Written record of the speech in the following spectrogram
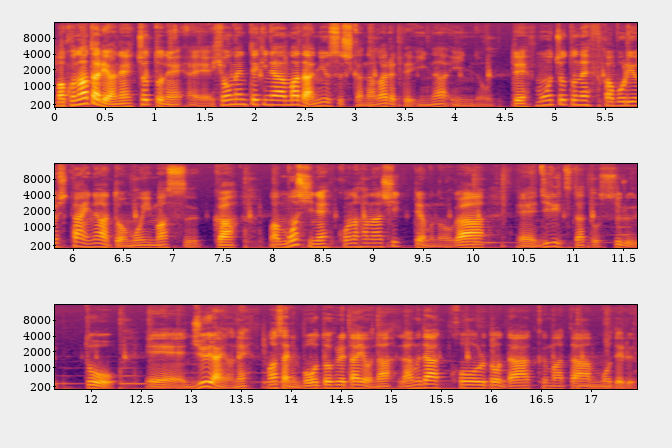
まあ、この辺りはね、ちょっとね、えー、表面的なまだニュースしか流れていないので、もうちょっとね、深掘りをしたいなと思いますが、まあ、もしね、この話ってものが、えー、事実だとすると、えー、従来のね、まさに冒頭触れたようなラムダコールドダークマターモデル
